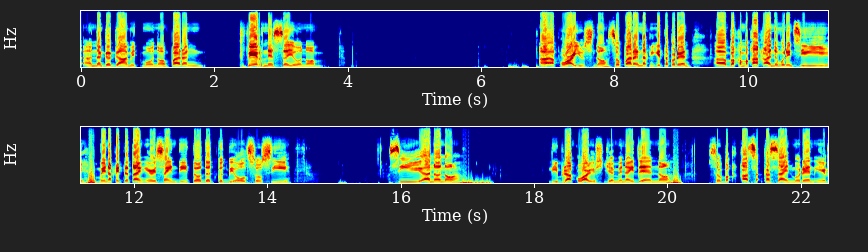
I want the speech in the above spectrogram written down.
ah, nagagamit mo, no? Parang fairness sa'yo, no? Ah, Aquarius, no? So parang nakikita ko rin, ah, baka makakaano mo rin si, may nakita tayong air sign dito, that could be also si, si ano, no? Libra, Aquarius, Gemini din, no? So baka kas- kasign mo rin, air,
